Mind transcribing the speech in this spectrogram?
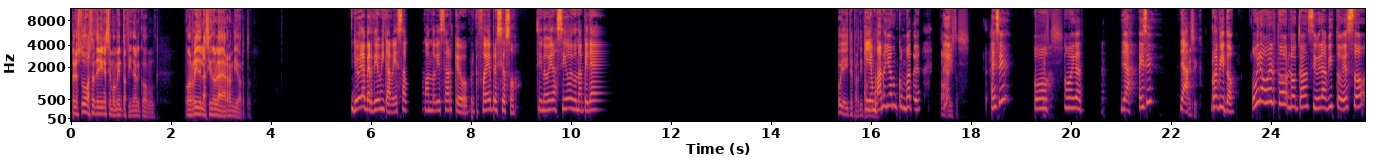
Pero estuvo bastante bien ese momento final con, con Riddle haciendo la de Randy Orton. Yo hubiera perdido mi cabeza cuando vi ese arqueo, porque fue precioso. Si no hubiera sido en una pelea Uy, ahí te perdí. que yo mano yo en un combate. Oh, ahí estás. ¿Ahí sí? Oh, oh my god. Ya, ahí sí. Ya, Ahí sí. repito. Hubiera vuelto loca si hubiera visto eso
